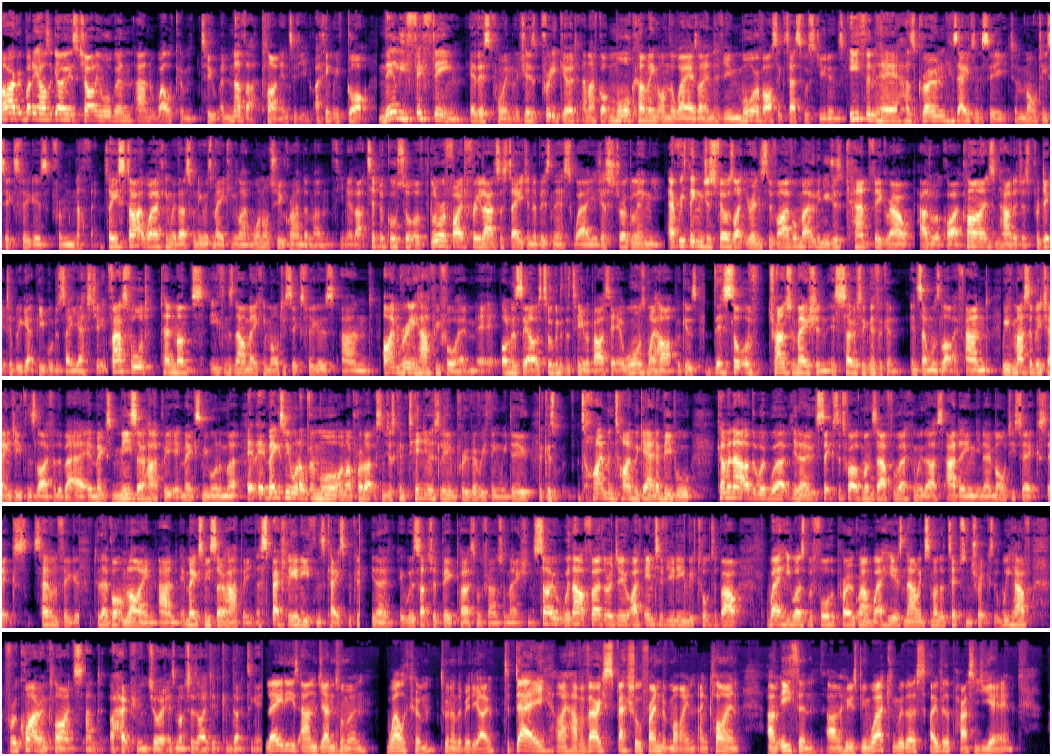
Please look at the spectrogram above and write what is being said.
Hi everybody, how's it going? It's Charlie Morgan and welcome to another client interview. I think we've got nearly 15 at this point, which is pretty good. And I've got more coming on the way as I interview more of our successful students. Ethan here has grown his agency to multi six figures from nothing. So he started working with us when he was making like one or two grand a month. You know, that typical sort of glorified freelancer stage in a business where you're just struggling. Everything just feels like you're in survival mode and you just can't figure out how to acquire clients and how to just predictably get people to say yes to you. Fast forward 10 months, Ethan's now making multi six figures, and I'm really happy for him. It, honestly, I was talking to the team about it. It warms my heart because this sort of transformation is so significant in someone's life, and we've massively changed Ethan's life for the better. It makes me so happy. It makes me want to, it, it makes me want to work more on our products and just continuously improve everything we do because time and time again, people coming out of the woodwork, you know, six to 12 months after working with us, adding, you know, multi six, six, seven figures to their bottom line. And it makes me so happy, especially in Ethan's case, because, you know, it was such a big personal transformation. So without further ado, I've interviewed Ethan. We've talked about where he was before the program, where he is now, and some other tips and tricks that we have for acquiring clients. And I hope you enjoy it as much as I did conducting it. Ladies and gentlemen, welcome to another video. Today, I have a very special friend of mine and client um, Ethan, um, who's been working with us over the past year,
